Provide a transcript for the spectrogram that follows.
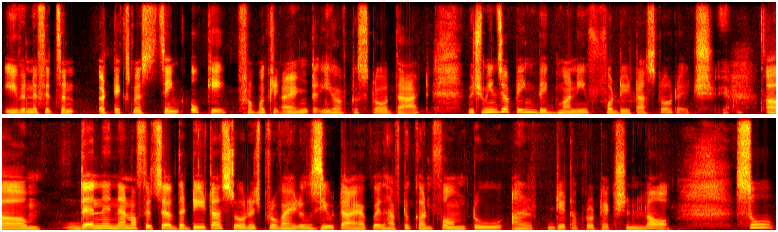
even if it's an a text message saying okay from a client you have to store that which means you're paying big money for data storage. Yeah. um, then in and of itself the data storage providers you tie up with have to conform to our data protection law. So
